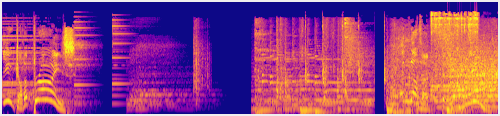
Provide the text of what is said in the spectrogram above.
You got a prize. Another big win.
